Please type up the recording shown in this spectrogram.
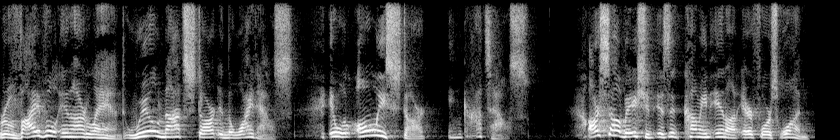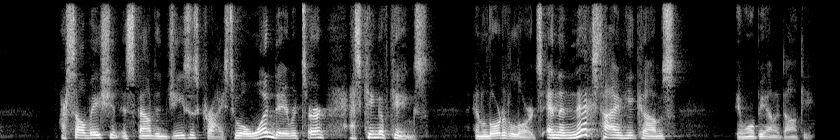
Revival in our land will not start in the White House. It will only start in God's house. Our salvation isn't coming in on Air Force One. Our salvation is found in Jesus Christ, who will one day return as King of Kings and Lord of the Lords. And the next time he comes, it won't be on a donkey.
